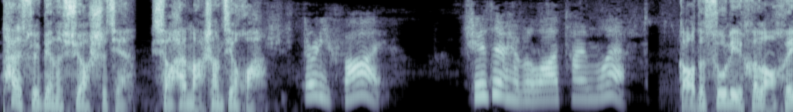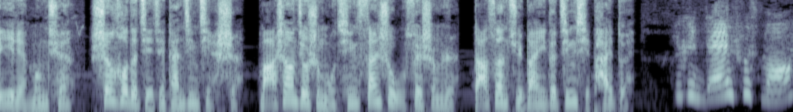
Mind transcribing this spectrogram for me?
太随便了，需要时间。”小孩马上接话：“Thirty-five. She doesn't have a lot of time left.” 搞得苏丽和老黑一脸蒙圈，身后的姐姐赶紧解释：“马上就是母亲三十五岁生日，打算举办一个惊喜派对。” You can dance with mom.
